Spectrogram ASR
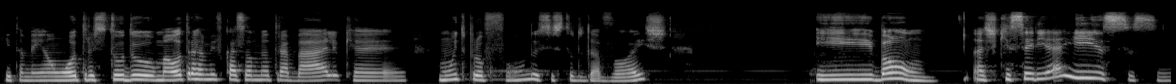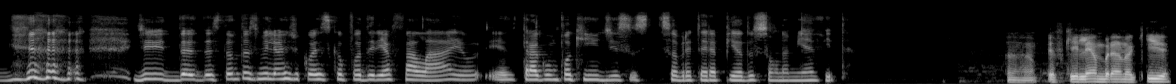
que também é um outro estudo, uma outra ramificação do meu trabalho, que é muito profundo, esse estudo da voz. E, bom, acho que seria isso, sim. de, de, das tantas milhões de coisas que eu poderia falar, eu, eu trago um pouquinho disso sobre a terapia do som na minha vida. Uhum. Eu fiquei lembrando aqui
